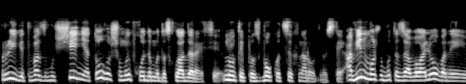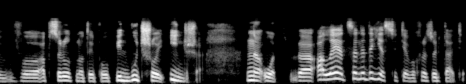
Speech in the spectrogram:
привід возмущення того, що ми входимо до складу РЕФІ, ну, типу, з боку цих народностей. А він може бути завуальований в абсолютно, типу, під будь-що інше. От. Е, Але це не дає суттєвих результатів.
